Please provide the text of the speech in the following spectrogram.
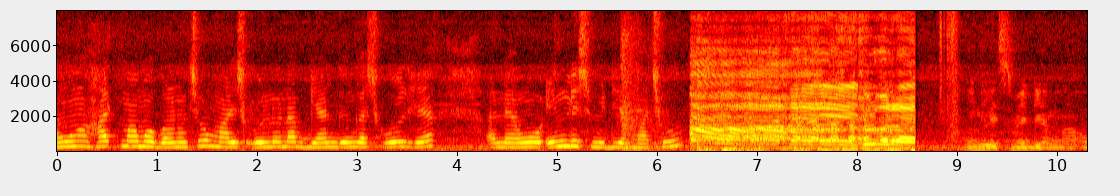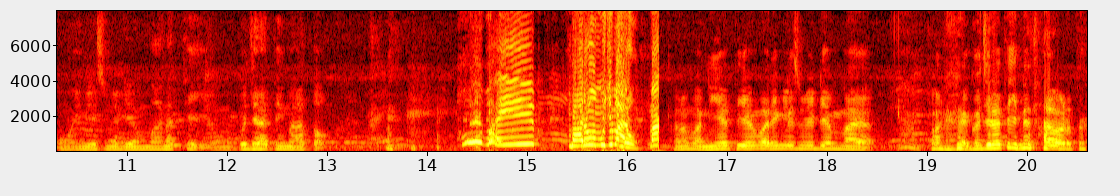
હું હાથમામાં ભણું છું. મારી સ્કૂલનું નામ જ્ઞાન ગંગા સ્કૂલ છે અને હું ઇંગ્લિશ મીડિયમમાં છું. ઇંગ્લિશ મીડિયમમાં. હું ઇંગ્લિશ મીડિયમમાં નથી હું ગુજરાતીમાં હતો. હું ભાઈ મારું મુજ મારો. અમાર નિયતિ અમાર ઇંગ્લિશ મીડિયમમાં આવ્યા પણ ગુજરાતી નથી આવડતું.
